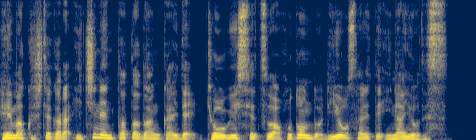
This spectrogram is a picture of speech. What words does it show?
閉幕してから1年経った段階で競技施設はほとんど利用されていないようです。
